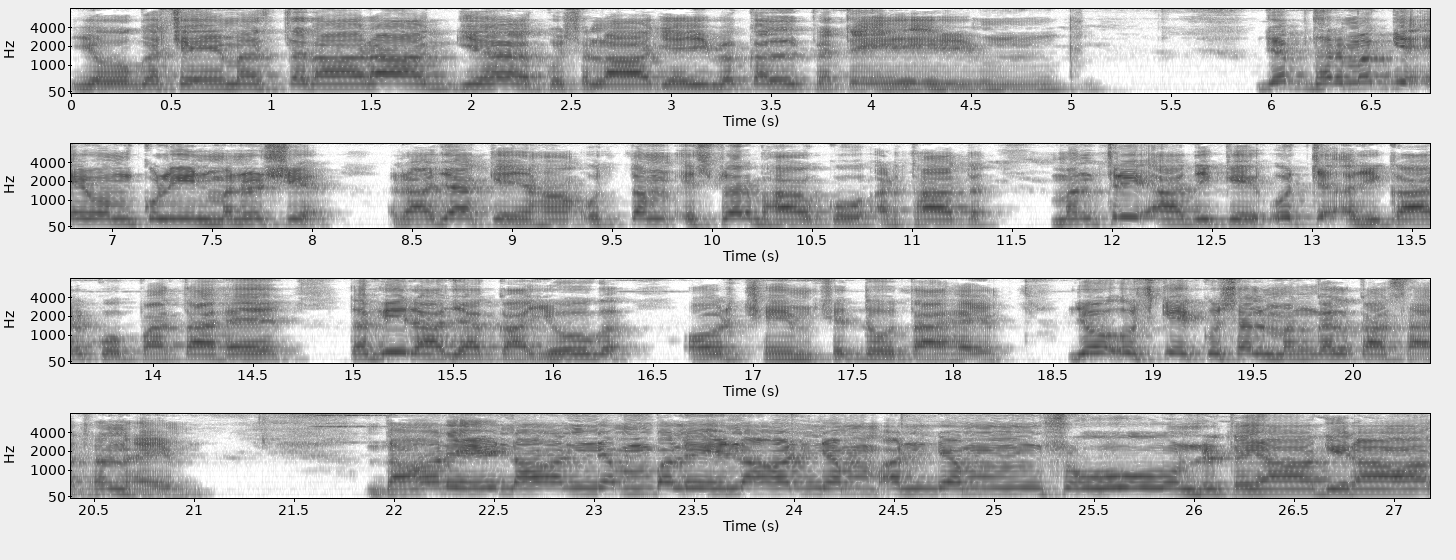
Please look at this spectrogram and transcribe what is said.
योग क्षेमस्तदाराज्य कुशला कल्पते। जब धर्मज्ञ एवं कुलीन मनुष्य राजा के यहाँ उत्तम ईश्वर भाव को अर्थात मंत्री आदि के उच्च अधिकार को पाता है, तभी राजा का योग और क्षेम सिद्ध होता है, जो उसके कुशल मंगल का साधन है। दाने नान्यम बले नान्यम अन्यम सुनृतया गिरा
